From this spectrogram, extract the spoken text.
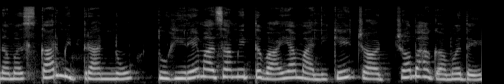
नमस्कार मित्रांनो तू हिरे माझा मितवा या मालिकेच्या आजच्या भागामध्ये.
